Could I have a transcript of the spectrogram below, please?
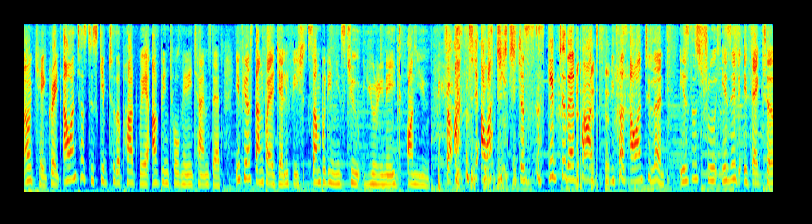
Okay, great. I want us to skip to the part where I've been told many times that if you're stung by a jellyfish, somebody needs to urinate on you. So I want you to just skip to that part because I want to learn is this true? Is it effective?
